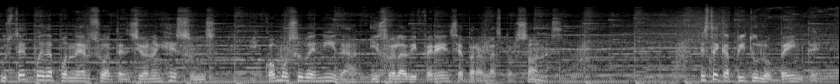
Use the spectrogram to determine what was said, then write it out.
usted pueda poner su atención en Jesús y cómo su venida hizo la diferencia para las personas. Este capítulo 20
